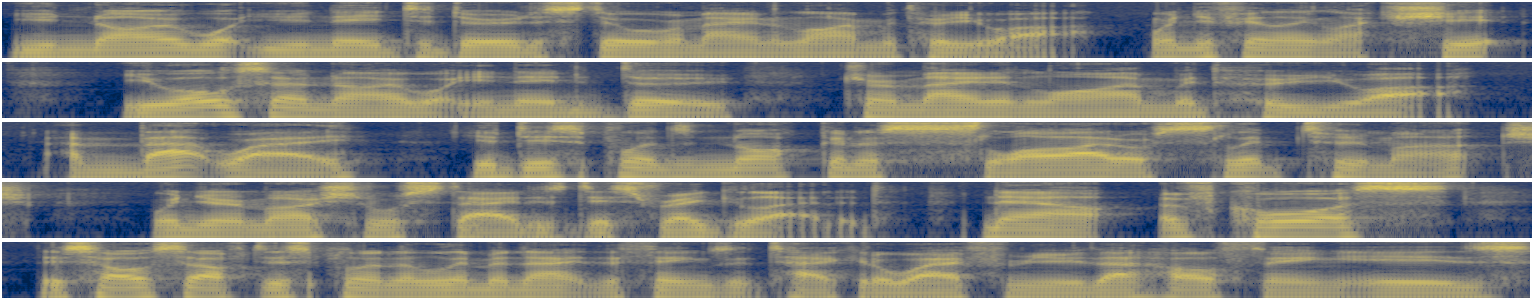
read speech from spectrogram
you know what you need to do to still remain in line with who you are. When you're feeling like shit, you also know what you need to do to remain in line with who you are. And that way, your discipline's not going to slide or slip too much when your emotional state is dysregulated. Now, of course, this whole self discipline, eliminate the things that take it away from you. That whole thing is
